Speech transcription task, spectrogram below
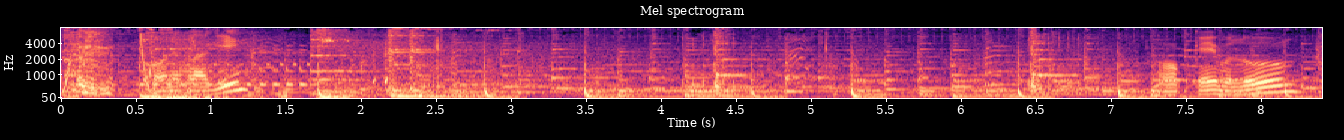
Connect lagi. Oke belum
